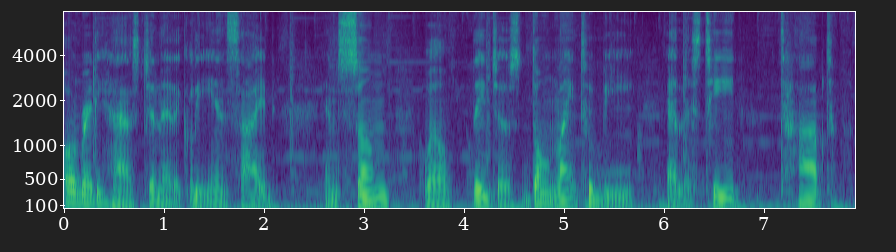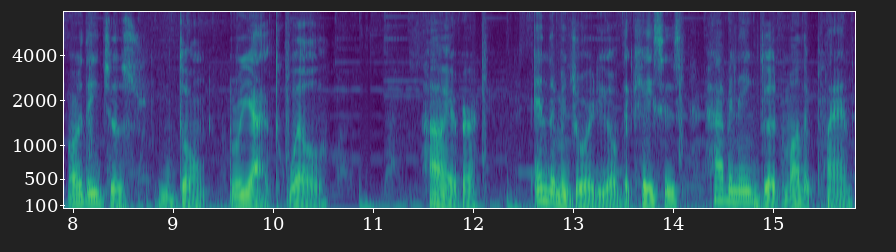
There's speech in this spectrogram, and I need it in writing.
already has genetically inside. And some, well, they just don't like to be LST, topped, or they just don't react well. However, in the majority of the cases, having a good mother plant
